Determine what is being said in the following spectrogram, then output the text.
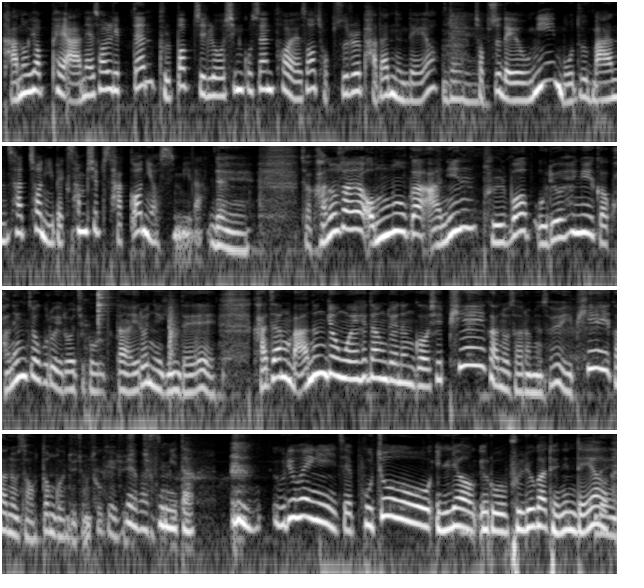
간호협회 안에 설립된 불법진료 신고센터에서 접수를 받았는데요. 네. 접수 내용이 모두 14,234건이었습니다. 네. 자, 간호사의 업무가 아닌 불법 의료 행위가 관행적으로 이루어지고 있다. 이런 얘기 얘기인데 가장 많은 경우에 해당되는 것이 PA 간호사라면서요. 이 PA 간호사 어떤 건지 좀 소개해 주시죠. 네, 맞습니다. 의료행위 이제 보조 인력으로 분류가 되는데요. 네.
